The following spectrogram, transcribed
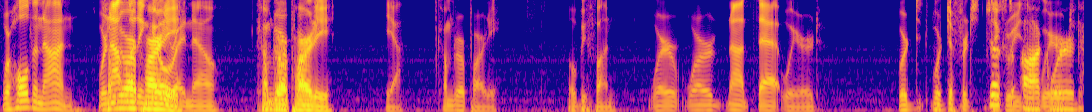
we're holding on. We're Come not letting party. go right now. Come to our party. Yeah, come to our party. It'll be fun. We're we're not that weird. We're d- we're different Just degrees of weird. awkward.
